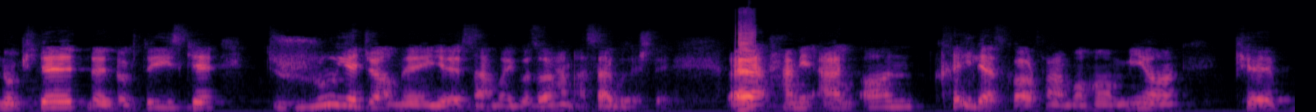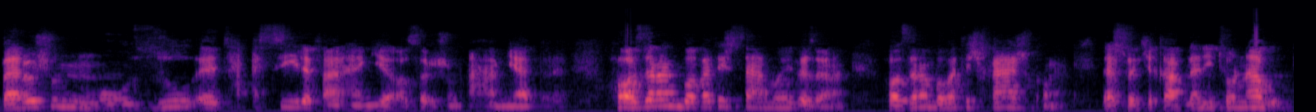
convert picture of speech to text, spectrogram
نکته نکته است که روی جامعه سرمایه گذار هم اثر گذاشته. همین الان خیلی از کارفرماها میان که براشون موضوع تاثیر فرهنگی آثارشون اهمیت داره. حاضرن بابتش سرمایه بذارن حاضرن بابتش خرج کنن در صورتی که قبلا اینطور نبود.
